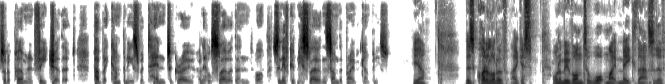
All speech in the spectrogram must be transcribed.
sort of permanent feature that public companies would tend to grow a little slower than, or significantly slower than some of the private companies? Yeah. There's quite a lot of, I guess, I want to move on to what might make that sort of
